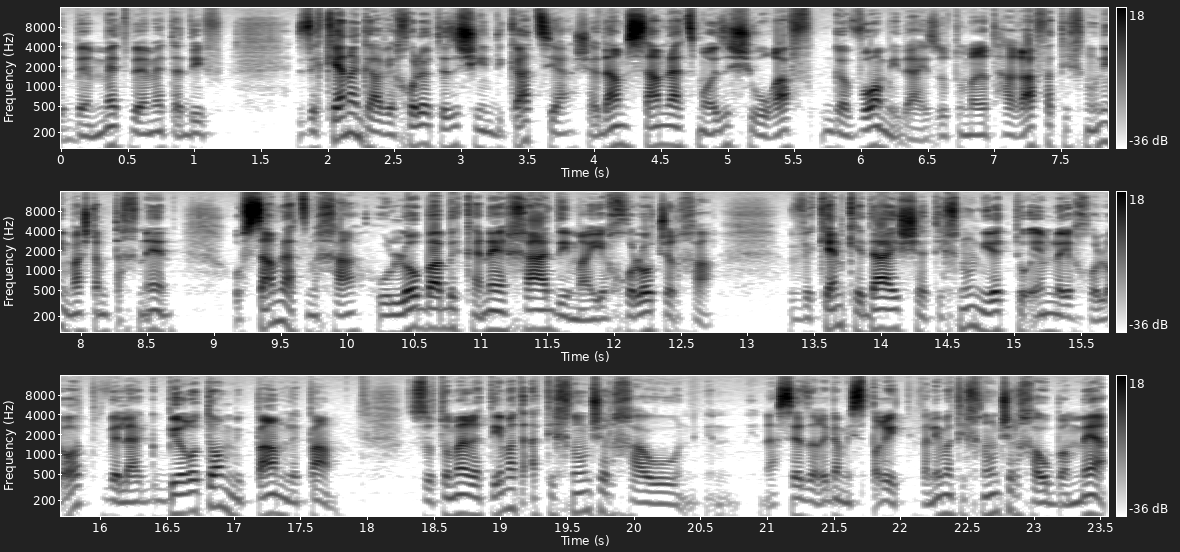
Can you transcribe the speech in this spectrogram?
זה באמת באמת עדיף. זה כן אגב יכול להיות איזושהי אינדיקציה שאדם שם לעצמו איזשהו רף גבוה מדי, זאת אומרת הרף התכנוני, מה שאתה מתכנן או שם לעצמך, הוא לא בא בקנה אחד עם היכולות שלך. וכן כדאי שהתכנון יהיה תואם ליכולות ולהגביר אותו מפעם לפעם. זאת אומרת, אם התכנון שלך הוא, נעשה את זה רגע מספרית, אבל אם התכנון שלך הוא במאה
